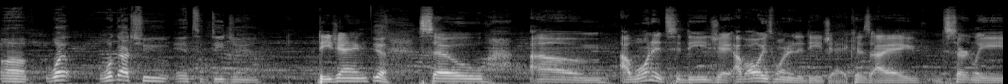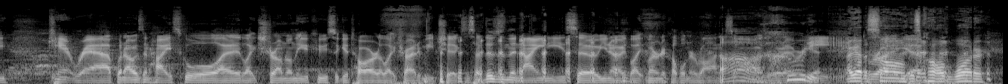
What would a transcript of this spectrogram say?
Uh, what what got you into DJing? DJing? Yeah. So, um, I wanted to DJ. I've always wanted to DJ because I certainly can't rap. When I was in high school, I like strummed on the acoustic guitar to like try to meet chicks and stuff. This was in the '90s, so you know I'd like learned a couple Nirvana songs or whatever. Yeah. I got a Right, song. It's called Water.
